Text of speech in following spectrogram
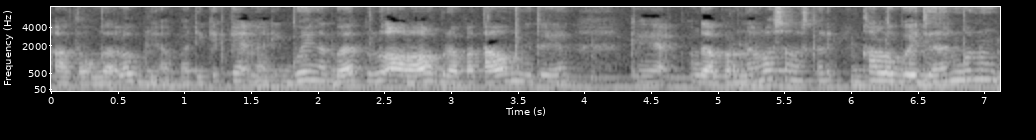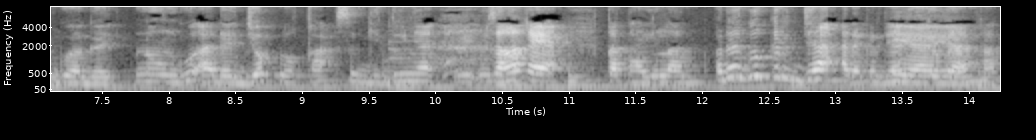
atau enggak lo beli apa dikit kek nah gue ingat banget dulu awal-awal berapa tahun gitu ya kayak nggak pernah lo sama sekali. Kalau gue jalan gue nunggu agak nunggu ada job lo kak segitunya. Misalnya kayak ke Thailand padahal gue kerja ada kerjaan Iya, gue iya. berangkat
